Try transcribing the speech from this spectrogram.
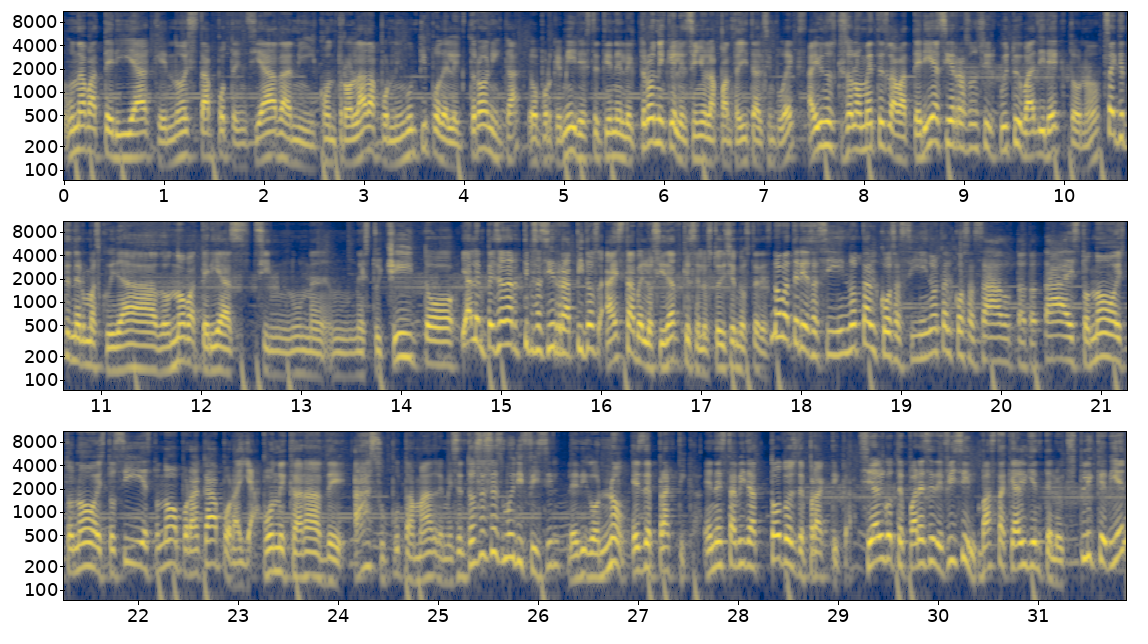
una batería que no está potenciada ni controlada por ningún tipo de electrónica, o porque mire, este tiene electrónica y le enseño la pantallita del Simple X. Hay unos que solo metes la batería, cierras un circuito y va directo, ¿no? Pues hay que tener más cuidado, no baterías sin un estuchito. Ya le empecé a dar tips así rápidos a esta velocidad que se lo estoy diciendo a ustedes. No baterías así, no tal cosa así, no tal cosa asado, ta ta ta, esto no, esto no, esto sí, esto no, por acá, por allá. Pone cara de, ah, su puta madre. Me dice, entonces es muy difícil. Le digo, no, es de práctica. En esta vida todo es de práctica. Si algo te parece difícil, basta que alguien te lo explique bien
